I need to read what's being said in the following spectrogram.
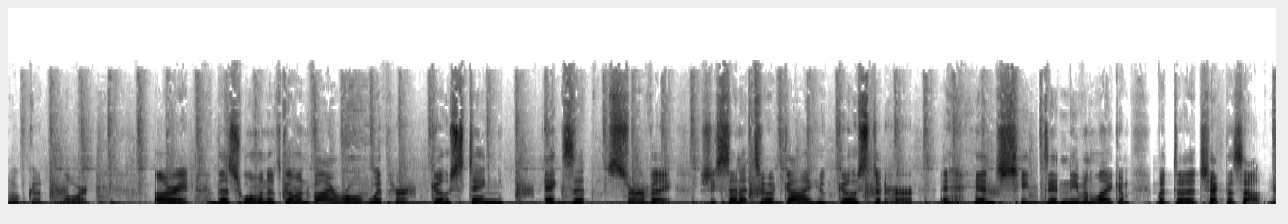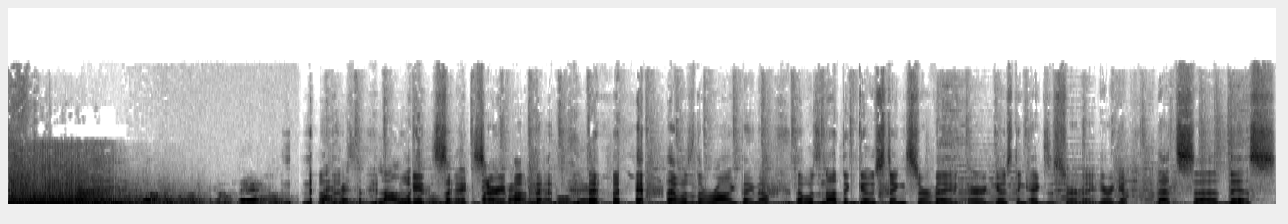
Oh, good lord. All right, this woman has gone viral with her ghosting exit survey. She sent it to a guy who ghosted her, and she didn't even like him. But uh, check this out. no, I heard the loud Wait, sorry, sorry about that. that. That was the wrong thing, though. That was not the ghosting survey or ghosting exit survey. Here we go. That's uh, this,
